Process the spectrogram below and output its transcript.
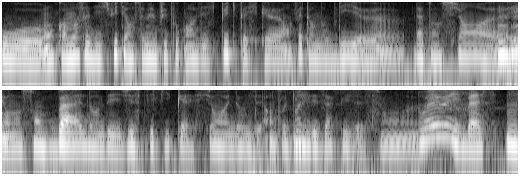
où on commence à discuter et on sait même plus pourquoi on se dispute parce qu'en fait on oublie euh, l'attention euh, Mhm. et on s'emballe dans des justifications et dans des, entre guillemets Ouais. des accusations. euh. Oui, oui, bah, c'est Mhm.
